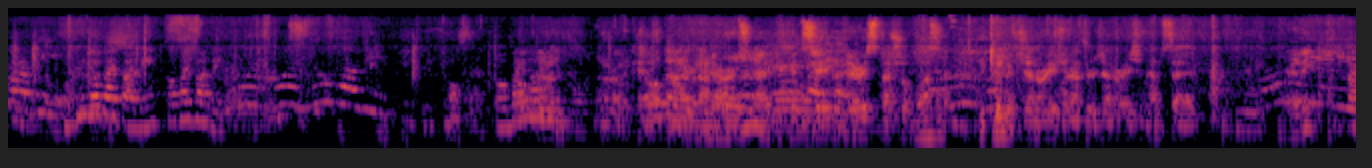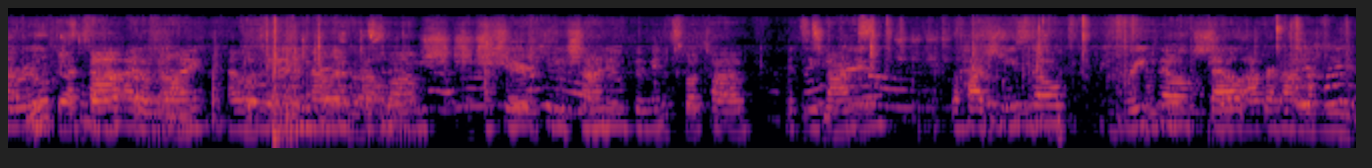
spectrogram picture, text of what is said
You can go by Bobby. Go by Bobby. Go by Bobby. Okay. Parents, now you can say the very special blessing. You're kidding. Generation after generation have said. Ready? Baruch atah Adonai Eloheinu melech haolam asher kiddushanu b'mitzvotav v'tzivanu l'hashiso brito shel Abraham Avinu.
